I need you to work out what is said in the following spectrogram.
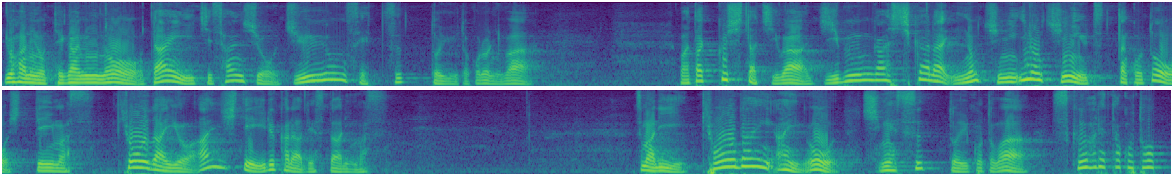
ヨハネの手紙の第1、3章14節というところには、私たちは自分が死から命に命に移ったことを知っています。兄弟を愛しているからですとあります。つまり、兄弟愛を示すということは、救われたこと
